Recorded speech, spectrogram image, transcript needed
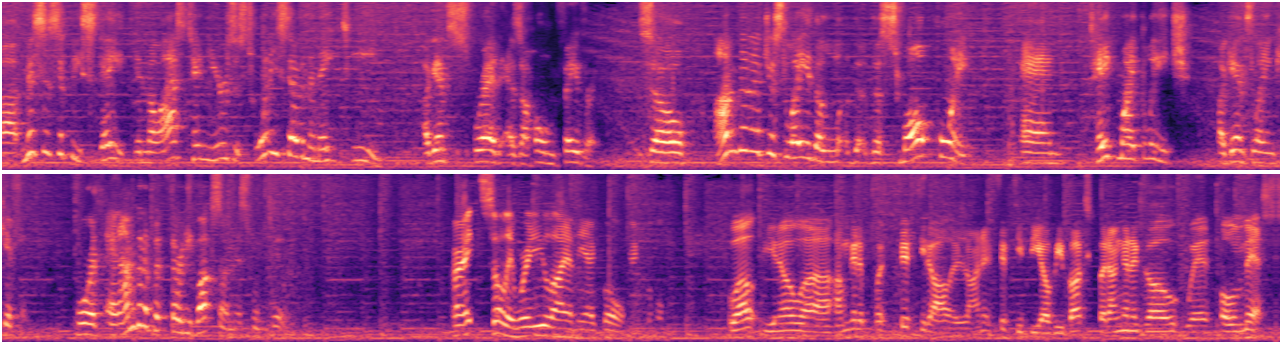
Uh, Mississippi State in the last 10 years is 27 and 18 against the spread as a home favorite. So I'm going to just lay the, the, the small point and take Mike Leach against Lane Kiffin. Fourth, and I'm going to put 30 bucks on this one too. All right, Sully, where do you lie on the Egg Bowl? Well, you know, uh, I'm going to put fifty dollars on it, fifty bob bucks, but I'm going to go with Ole Miss.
